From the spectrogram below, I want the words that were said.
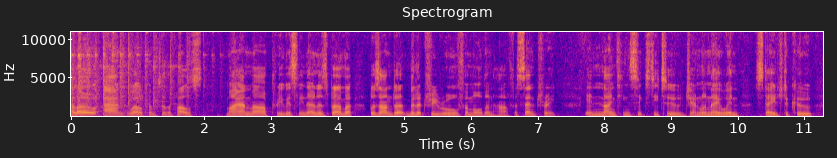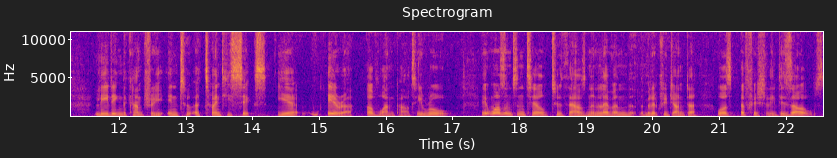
Hello and welcome to The Pulse. Myanmar, previously known as Burma, was under military rule for more than half a century. In 1962, General Ne Win staged a coup, leading the country into a 26 year era of one party rule. It wasn't until 2011 that the military junta was officially dissolved.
